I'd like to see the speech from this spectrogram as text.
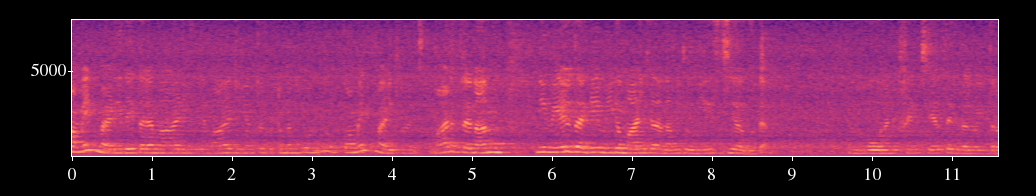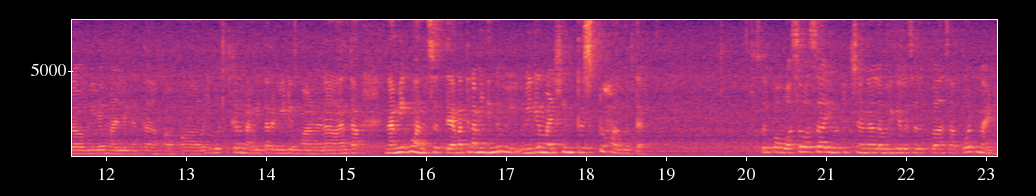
ಕಮೆಂಟ್ ಮಾಡಿ, ಇದೇ ಥರ ಮಾಡಿ ಮಾಡಿ ಅಂತ ಹೇಳ್ಬಿಟ್ಟು ನನಗೆ ಒಂದು ಕಾಮೆಂಟ್ ಮಾಡಿ ಫ್ರೆಂಡ್ಸ್ ಮಾಡಿದ್ರೆ ನಾನು, ನೀವು ಹೇಳ್ದಾಗೆ ವೀಡಿಯೋ ಮಾಡಲಿಕ್ಕೆ ನಮಗೂ ಈಸಿ ಆಗುತ್ತೆ. ಓ ನನ್ನ ಫ್ರೆಂಡ್ಸ್ ಹೇಳ್ತಾ ಇದ್ರಲ್ವ ಈ ಥರ ವೀಡಿಯೋ ಮಾಡ್ಲಿಕ್ಕಂತ. ಪಾಪ ಅವರಿಗೋಸ್ಕರ ನಾವು ಈ ಥರ ವೀಡಿಯೋ ಮಾಡೋಣ ಅಂತ ನಮಗೂ ಅನಿಸುತ್ತೆ. ಮತ್ತು ನಮಗೆ ಇನ್ನೂ ವೀಡಿಯೋ ಮಾಡಿಸಿ ಇಂಟ್ರೆಸ್ಟು ಆಗುತ್ತೆ. ಸ್ವಲ್ಪ ಹೊಸ ಹೊಸ ಯೂಟ್ಯೂಬ್ ಚಾನಲ್ ಅವರಿಗೆಲ್ಲ ಸ್ವಲ್ಪ ಸಪೋರ್ಟ್ ಮಾಡಿ.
